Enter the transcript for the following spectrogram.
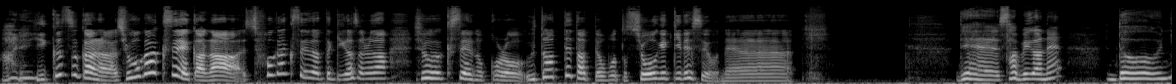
あれ、いくつかな小学生かな小学生だった気がするな。小学生の頃、歌ってたって思うと衝撃ですよね。で、サビがね、どうにも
